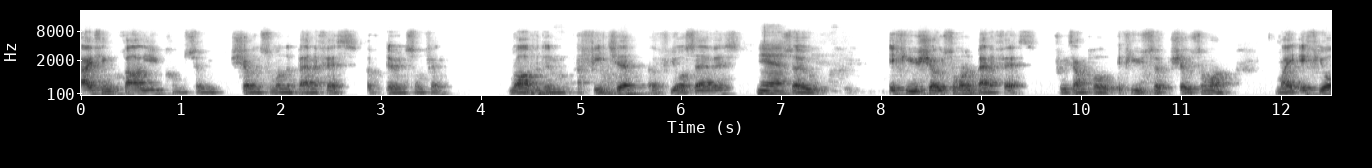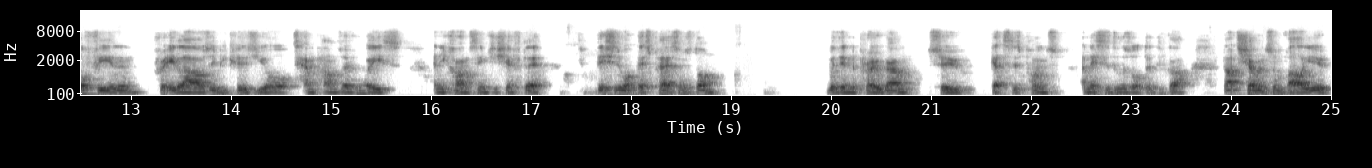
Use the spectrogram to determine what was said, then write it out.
I think value comes from showing someone the benefits of doing something rather than a feature of your service. Yeah. So if you show someone a benefit, for example, if you show someone, like if you're feeling pretty lousy because you're 10 pounds overweight and you can't seem to shift it, this is what this person's done within the program to get to this point, and this is the result that they've got. That's showing some value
